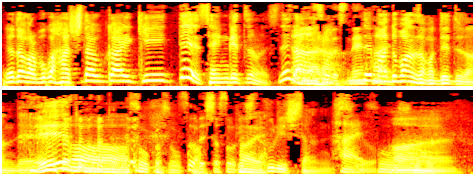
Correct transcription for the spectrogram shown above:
いや、だから僕はハッシュタグ会聞いて、先月のですね。だから。そうですねで、はいマッドバーンさんが出てたんで、ええああ。そうかそうか。そうでしたそうでしたはいびっくりしたんですよ。はいそうそうはい。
